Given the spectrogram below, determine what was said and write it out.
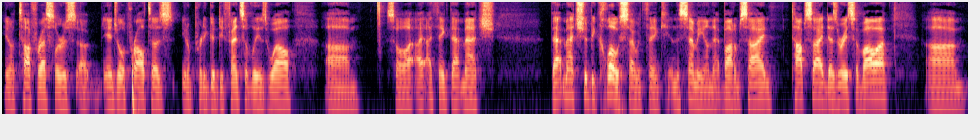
you know, tough wrestlers. Uh, Angela Peralta's you know pretty good defensively as well. Um, so I, I think that match that match should be close. I would think in the semi on that bottom side. Top side, Desiree Zavala, um,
